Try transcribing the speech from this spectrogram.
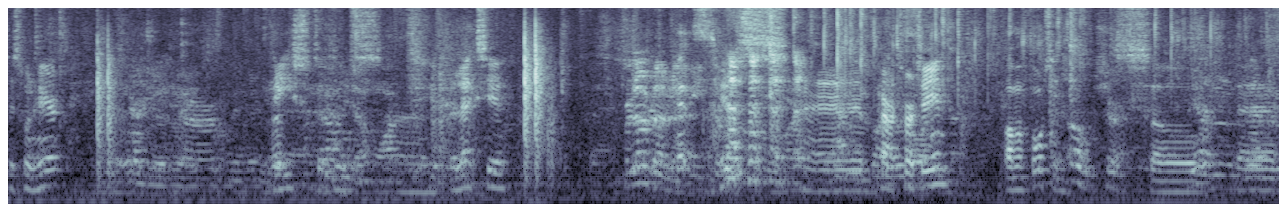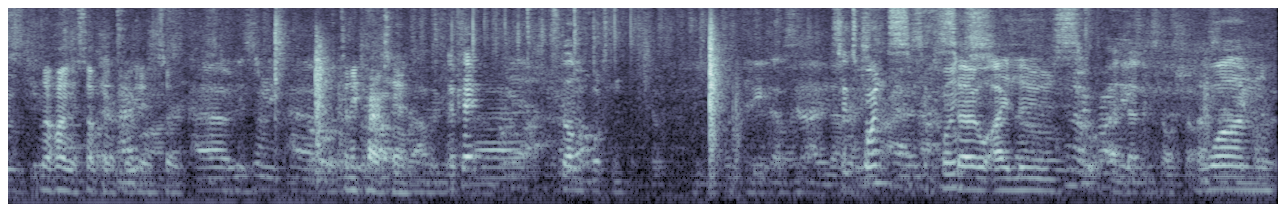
This one here. Eight doesn't. Um, Alexia. Hits. Um, power 13. I'm a 14. So, um, no, hang on, it's not power 13, sorry. It's only power 10. Okay. Still on 14. Six points. So I lose one,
